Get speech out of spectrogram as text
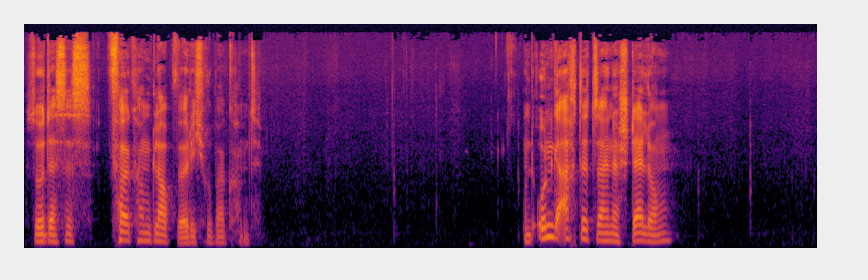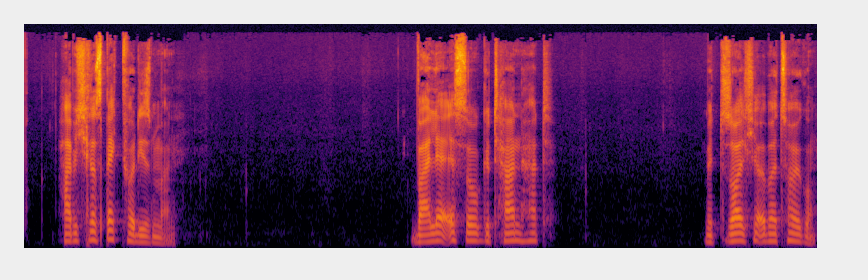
so dass es vollkommen glaubwürdig rüberkommt. Und ungeachtet seiner Stellung habe ich Respekt vor diesem Mann, weil er es so getan hat mit solcher Überzeugung.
